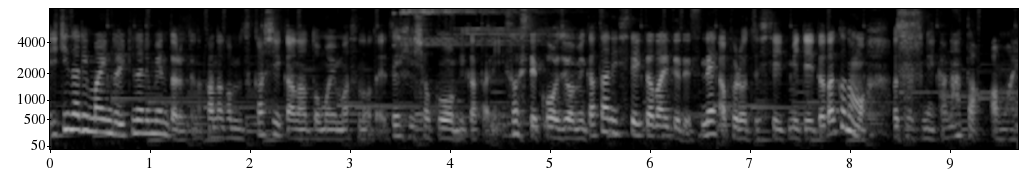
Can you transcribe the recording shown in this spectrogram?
いきなりマインドいきなりメンタルってなかなか難しいかななと思いますので是非食を味方にそして工場を味方にしていただいてですねアプローチしてみていただくのもおすすめかなと思い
